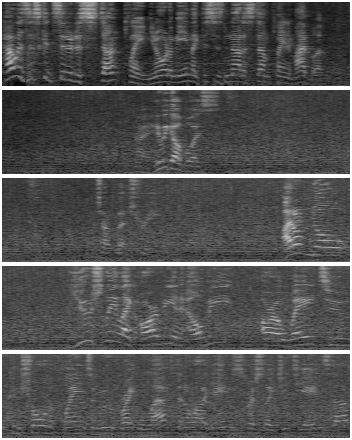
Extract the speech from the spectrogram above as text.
How is this considered a stunt plane? You know what I mean? Like, this is not a stunt plane in my book. Alright, here we go, boys. Out for that tree. I don't know. Usually, like RB and LB are a way to control the plane to move right and left in a lot of games, especially like GTA and stuff.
